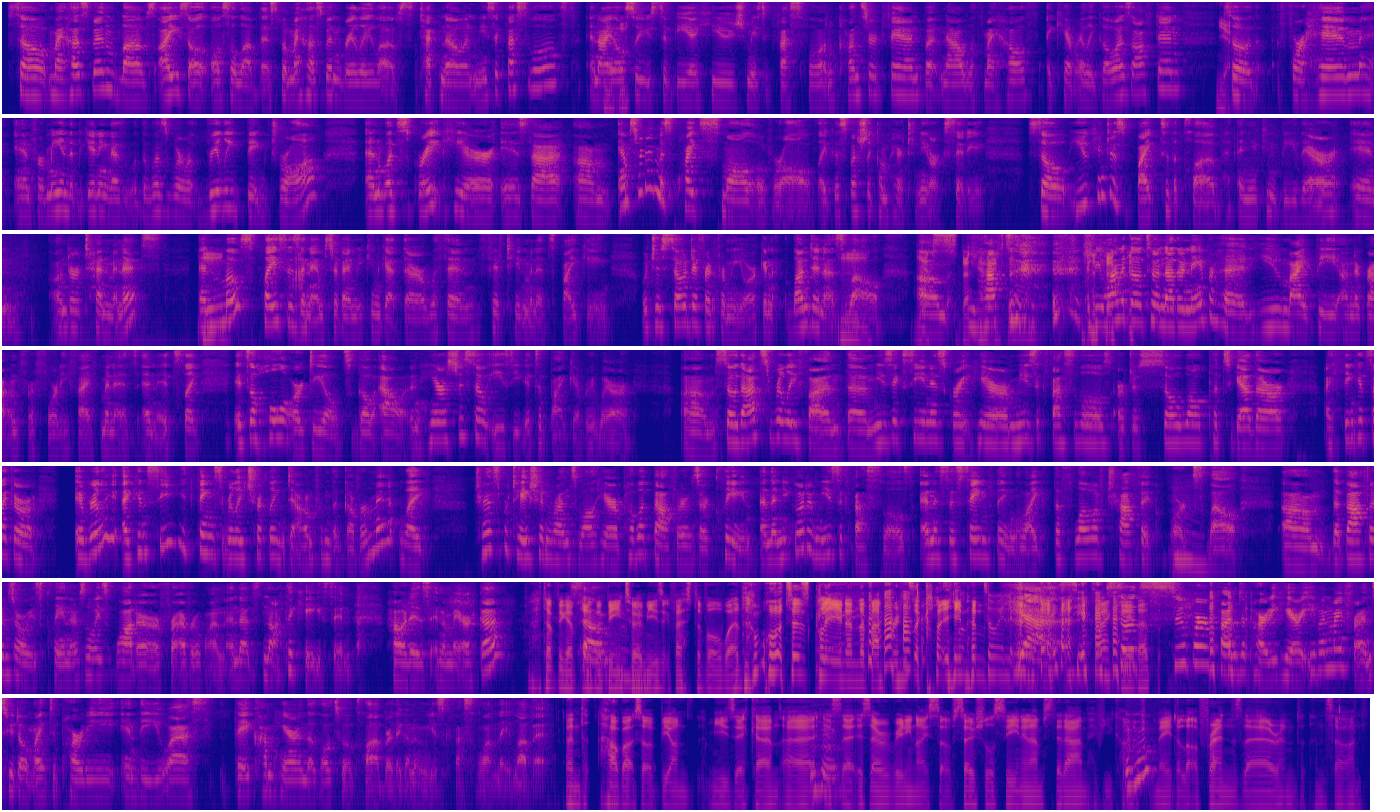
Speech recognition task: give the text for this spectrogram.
so my husband loves. I used to also love this, but my husband really loves techno and music festivals. And I mm-hmm. also used to be a huge music festival and concert fan, but now with my health, I can't really go as often. Yeah. So for him and for me in the beginning, that was a really big draw. And what's great here is that um, Amsterdam is quite small overall, like especially compared to New York City. So you can just bike to the club and you can be there in under 10 minutes and mm. most places in Amsterdam, you can get there within 15 minutes biking, which is so different from New York and London as mm. well. Yes, um, you have to, if you want to go to another neighborhood, you might be underground for 45 minutes. And it's like, it's a whole ordeal to go out. And here it's just so easy. You get to bike everywhere. Um, so that's really fun. The music scene is great here. Music festivals are just so well put together. I think it's like a it really i can see things really trickling down from the government like transportation runs well here public bathrooms are clean and then you go to music festivals and it's the same thing like the flow of traffic works mm. well um, the bathrooms are always clean there's always water for everyone and that's not the case in how it is in america I don't think I've so, ever been to a mm-hmm. music festival where the water's clean and the bathrooms are clean. And yeah, exactly. so it's super fun to party here. Even my friends who don't like to party in the U.S., they come here and they'll go to a club or they go to a music festival and they love it. And how about sort of beyond music? Um, uh, mm-hmm. Is there is there a really nice sort of social scene in Amsterdam? Have you kind mm-hmm. of made a lot of friends there and and so on?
